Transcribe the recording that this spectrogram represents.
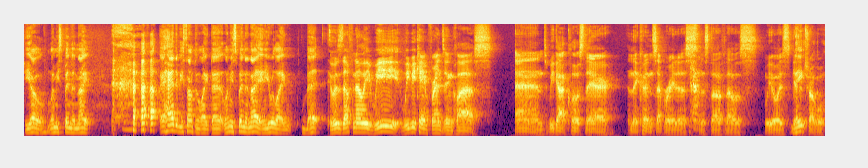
"Yo, let me spend the night." it had to be something like that. Let me spend the night, and you were like, "Bet." It was definitely we we became friends in class, and we got close there, and they couldn't separate us and stuff. That was we always get in trouble.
